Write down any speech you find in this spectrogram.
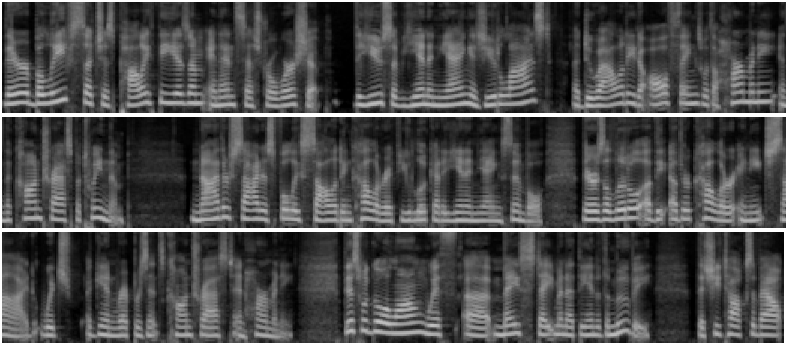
There are beliefs such as polytheism and ancestral worship. The use of yin and yang is utilized, a duality to all things with a harmony in the contrast between them. Neither side is fully solid in color if you look at a yin and yang symbol. There is a little of the other color in each side, which again represents contrast and harmony. This would go along with uh, Mei's statement at the end of the movie that she talks about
